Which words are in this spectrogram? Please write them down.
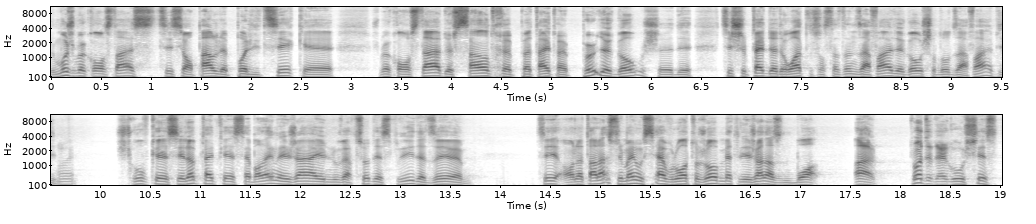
moi, je me considère, si on parle de politique, euh, je me considère de centre peut-être un peu de gauche. Euh, de, je suis peut-être de droite sur certaines affaires, de gauche sur d'autres affaires. Puis Je trouve que c'est là peut-être que c'est important que les gens aient une ouverture d'esprit, de dire, on a tendance humain aussi à vouloir toujours mettre les gens dans une boîte. Ah, toi, t'es un gauchiste.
